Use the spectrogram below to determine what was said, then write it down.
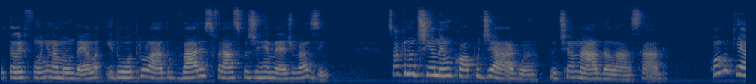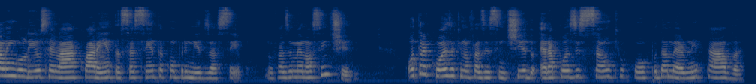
o telefone na mão dela e do outro lado vários frascos de remédio vazio. Só que não tinha nenhum copo de água, não tinha nada lá, sabe? Como que ela engoliu, sei lá, 40, 60 comprimidos a seco? Não fazia o menor sentido. Outra coisa que não fazia sentido era a posição que o corpo da Marilyn estava.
